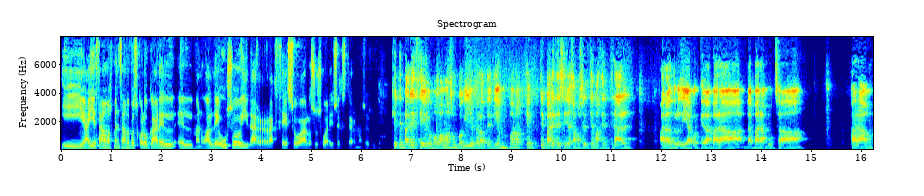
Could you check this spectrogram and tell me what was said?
Y ahí estábamos pensando pues colocar el, manual de uso y dar acceso a los usuarios externos. ¿Qué te parece, como vamos un poquillo pelota de tiempo, qué te parece si dejamos el tema central para otro día? Porque da para, da para mucha... Para,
